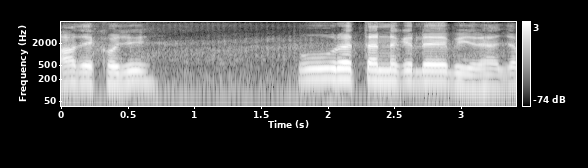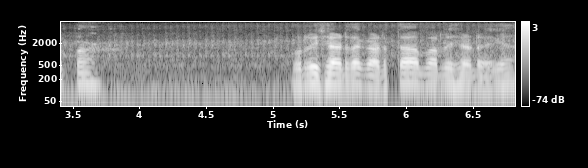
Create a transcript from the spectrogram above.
ਆ ਦੇਖੋ ਜੀ, ਪੂਰੇ 3 ਕਿੱਲੇ ਬੀਜ ਰਹੇ ਹਾਂ ਅੱਜ ਆਪਾਂ। ਉਰਲੀ ਸਾਈਡ ਤਾਂ ਕੱਢਤਾ ਪਰਲੀ ਸਾਈਡ ਰਹਿ ਗਿਆ।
